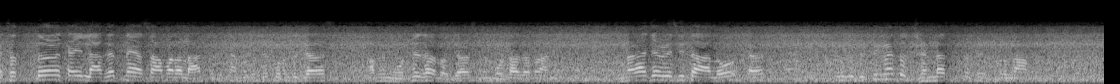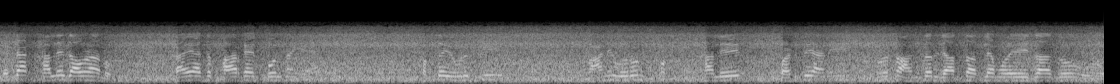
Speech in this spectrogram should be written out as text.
त्याचं तळ काही लागत नाही असं आम्हाला लहानपणी सांगत होते. परंतु ज्यावेळेस आम्ही मोठे झालो ज्यावेळेस मी मोठा झालो आणि उन्हाळ्याच्या वेळेस इथं आलो त्यावेळेस तो जो दिसते ना तो झेंडा तिथं लांब. त्याच्याखाली जाऊन आलो. काही असं फार काही खोल नाही आहे फक्त एवढंच की पाणी वरून खाली पडते आणि थोडंसं अंतर जास्त असल्यामुळे याचा जो हे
